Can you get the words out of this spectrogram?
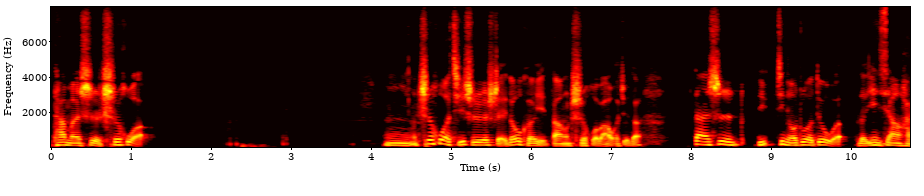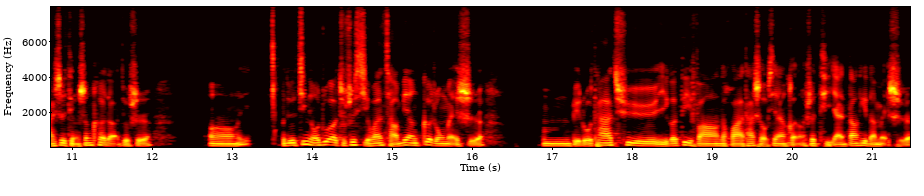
他们是吃货，嗯，吃货其实谁都可以当吃货吧。我觉得，但是金牛座对我的印象还是挺深刻的，就是，嗯，我觉得金牛座就是喜欢尝遍各种美食。嗯，比如他去一个地方的话，他首先可能是体验当地的美食，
